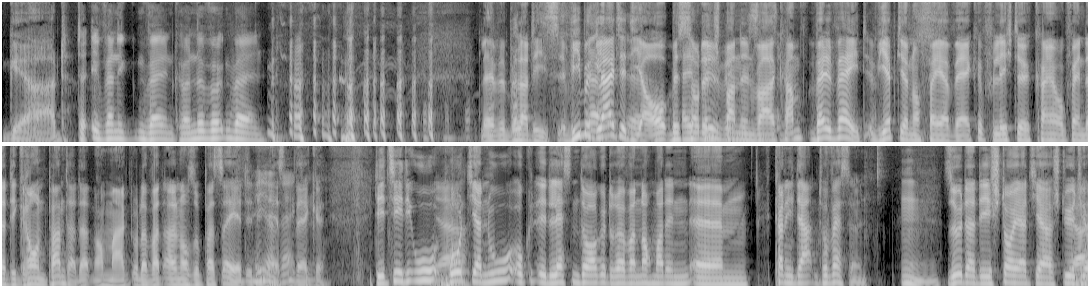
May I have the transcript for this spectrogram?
Gerhard. Da- ich- Wenn ich wählen könnte, würden wählen. Level Platties. Wie begleitet ihr auch bis Hey, zu den spannenden. Wahlkampf? Well, wait, wir habt ja noch Feierwerke. Vielleicht äh, kann ja auch werden, dass die Grauen Panther das noch mag oder was all noch so passiert in den nächsten. Werke. Die CDU Ja. bot ja nu auch die letzten Tage drüber nochmal den ähm, Kandidaten zu wesseln. Söder, die steuert ja, stört ja, Ja,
